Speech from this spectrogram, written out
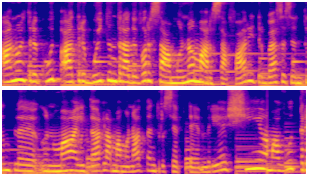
Anul trecut a trebuit într-adevăr să amânăm Art Safari, trebuia să se întâmple în mai, dar l-am amânat pentru septembrie și am avut 33.000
